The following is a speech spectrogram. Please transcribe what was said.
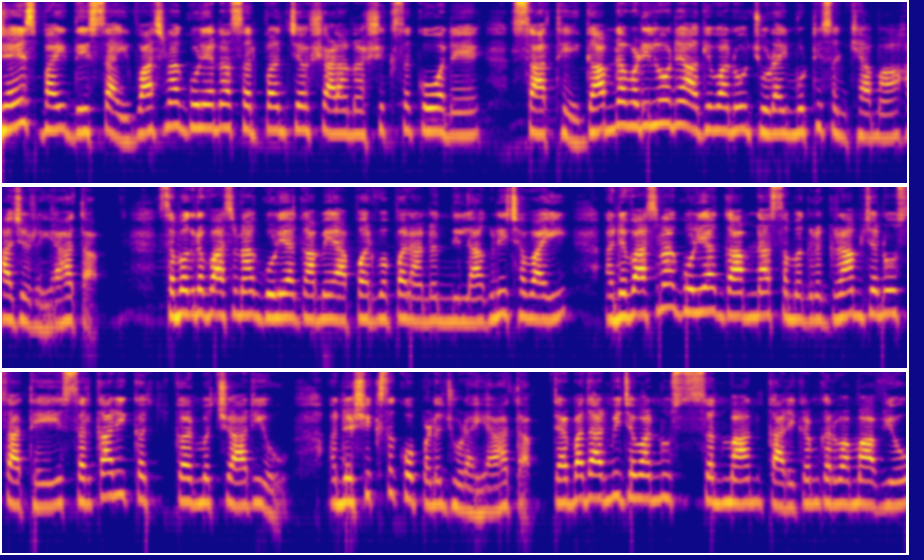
જયેશભાઈ દેસાઈ, વાસણા ગોળિયાના સરપંચ, શાળાના શિક્ષકો અને સાથે ગામના વડીલો અને આગેવાનો જોડાઈ મોટી સંખ્યામાં હાજર રહ્યા હતા. સમગ્ર વાસણા ગોળિયા ગામે આ પર્વ પર આનંદની લાગણી છવાઈ અને વાસણા ગોળિયા ગામના સમગ્ર ગ્રામજનો સાથે સરકારી કર્મચારીઓ અને શિક્ષકો પણ જોડાયા હતા. ત્યારબાદ આર્મી જવાનનું સન્માન કાર્યક્રમ કરવામાં આવ્યો.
